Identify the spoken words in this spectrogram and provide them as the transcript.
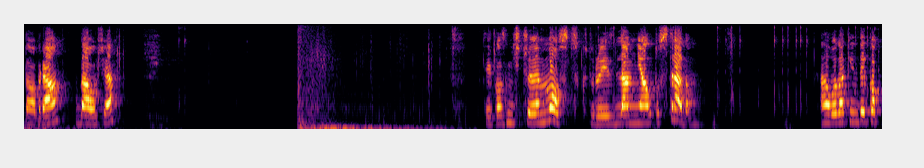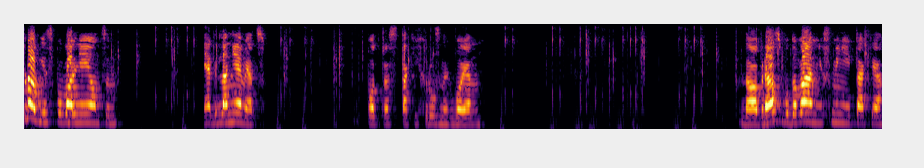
Dobra, udało się. Tylko zniszczyłem most, który jest dla mnie autostradą. Albo takim tylko progiem spowalniającym. Jak dla Niemiec. Podczas takich różnych wojen. Dobra, zbudowałem już mini takie.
